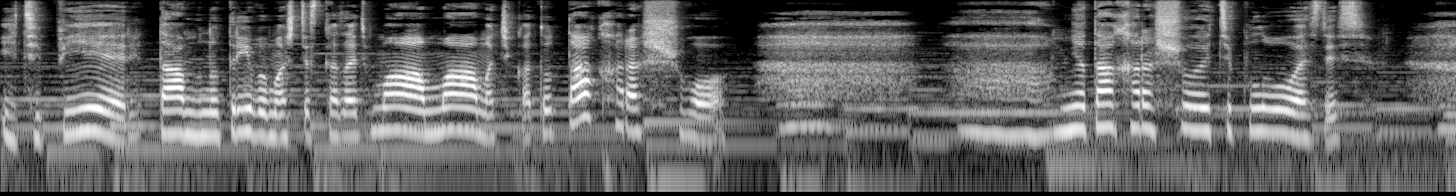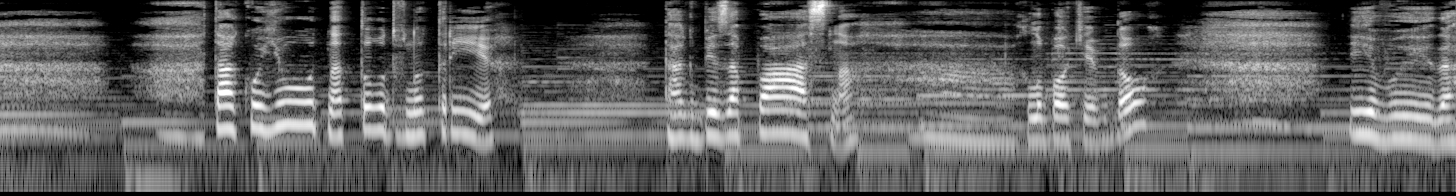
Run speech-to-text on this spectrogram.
И теперь там внутри вы можете сказать, мам, мамочка, тут так хорошо. Мне так хорошо и тепло здесь. Так уютно тут внутри. Так безопасно. Глубокий вдох и выдох.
